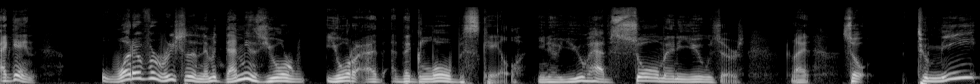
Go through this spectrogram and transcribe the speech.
Again, whatever reaches the limit, that means you're you're at the globe scale. You know, you have so many users, right? So to me,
